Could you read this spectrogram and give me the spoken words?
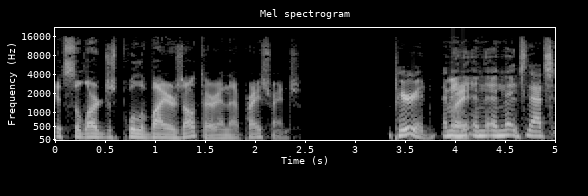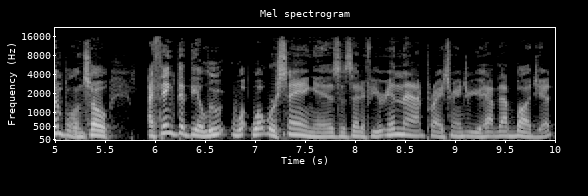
It's the largest pool of buyers out there in that price range. Period. I mean, Right. and, and it's that simple. And so I think that the what we're saying is is that if you're in that price range or you have that budget,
